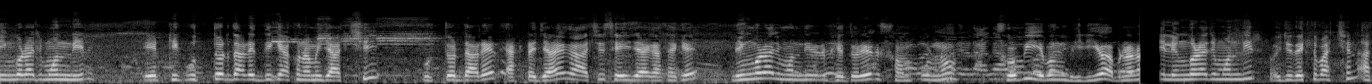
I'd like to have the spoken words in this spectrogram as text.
লিঙ্গরাজ মন্দির, এর ঠিক উত্তর দ্বারের দিকে এখন আমি যাচ্ছি। উত্তর দ্বারের একটা জায়গা আছে, সেই জায়গা থেকে লিঙ্গরাজ মন্দিরের ভেতরের সম্পূর্ণ ছবি এবং ভিডিও আপনারা লিঙ্গরাজ মন্দির, ওই যে দেখতে পাচ্ছেন, আর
